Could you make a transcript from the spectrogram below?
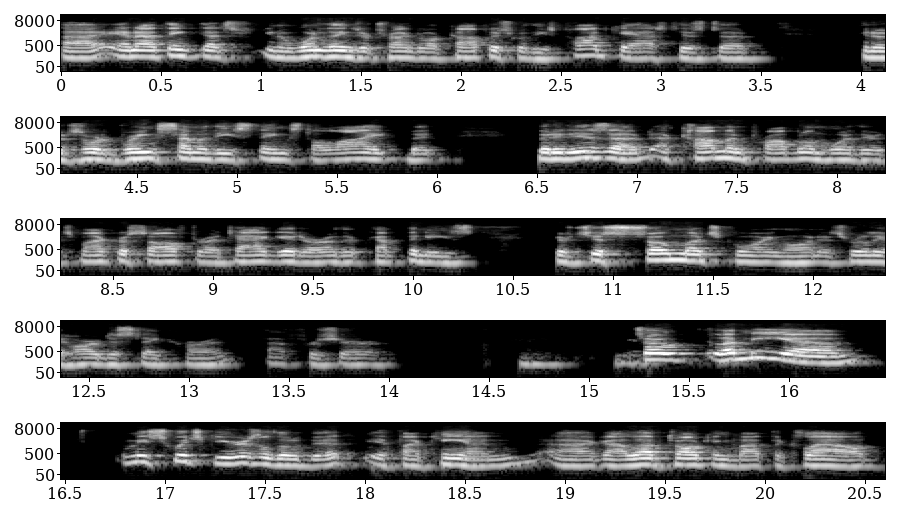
Uh, and I think that's you know one of the things we're trying to accomplish with these podcasts is to you know sort of bring some of these things to light. But but it is a, a common problem whether it's Microsoft or a Tagit or other companies there's just so much going on. It's really hard to stay current uh, for sure. So let me uh, let me switch gears a little bit if I can. Uh, I love talking about the cloud,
